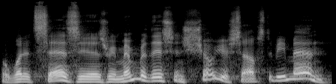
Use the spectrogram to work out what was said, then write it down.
But what it says is remember this and show yourselves to be men.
